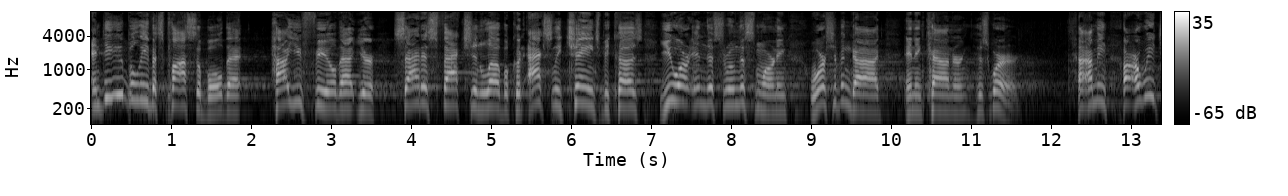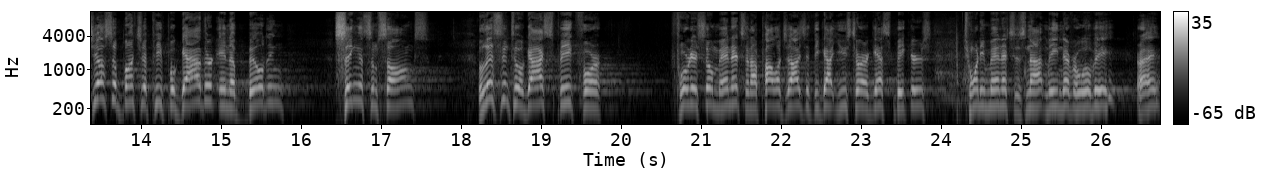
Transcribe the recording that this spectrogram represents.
And do you believe it's possible that how you feel that your satisfaction level could actually change because you are in this room this morning worshiping God and encountering His Word? I mean, are we just a bunch of people gathered in a building singing some songs, listen to a guy speak for 40 or so minutes, and I apologize if you got used to our guest speakers. 20 minutes is not me, never will be, right?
